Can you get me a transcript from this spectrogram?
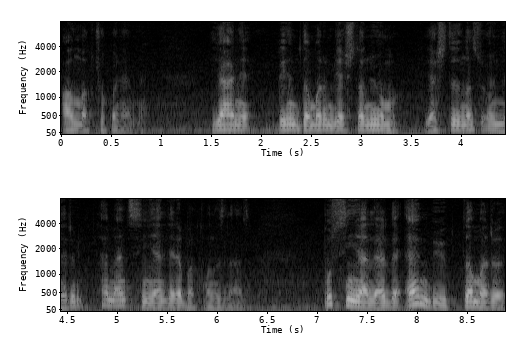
almak çok önemli. Yani benim damarım yaşlanıyor mu? Yaşlığı nasıl önlerim? Hemen sinyallere bakmanız lazım. Bu sinyallerde en büyük damarı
